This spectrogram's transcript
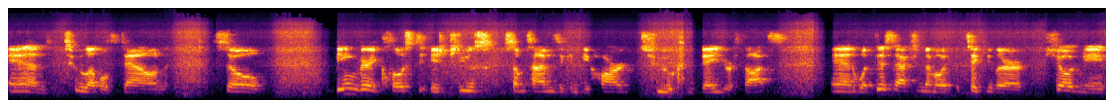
and two levels down. So, being very close to issues, sometimes it can be hard to convey your thoughts. And what this action memo in particular showed me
